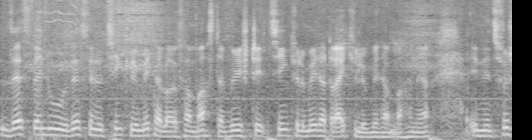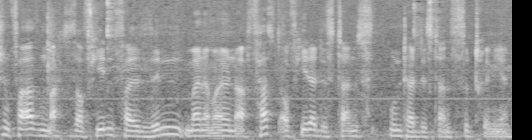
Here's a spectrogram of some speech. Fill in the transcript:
selbst wenn du, selbst wenn du 10 Kilometer Läufer machst, dann würde ich 10 Kilometer 3 Kilometer machen. Ja. In den Zwischenphasen macht es auf jeden Fall Sinn, meiner Meinung nach fast auf jeder Distanz Unterdistanz zu trainieren.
